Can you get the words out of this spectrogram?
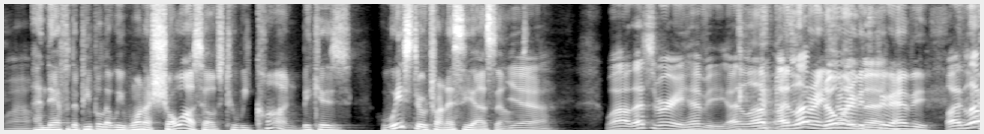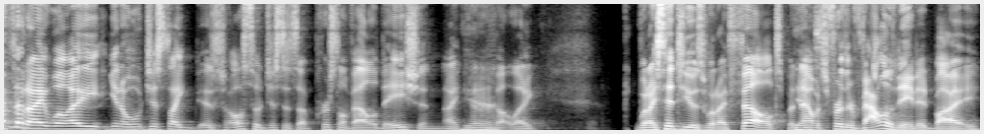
Wow. And therefore, the people that we want to show ourselves to, we can't because we're still trying to see ourselves. Yeah. Wow, that's very heavy. I love I love sorry, knowing sorry if that. it's too heavy. I love that I well I you know just like as also just as a personal validation, I kind yeah. of felt like what I said to you is what I felt, but yes. now it's further validated by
